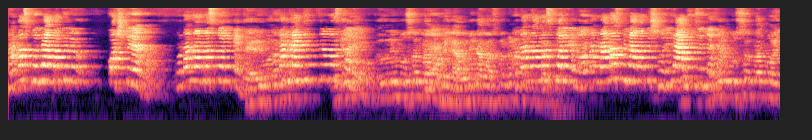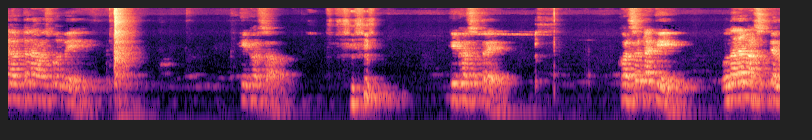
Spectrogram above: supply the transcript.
নামাজ পড়লে আমাদের কষ্ট হবে ওনার নামাজ পড়ে কেন? উনি- ওনার দায়িত্ব নামাজ পড়ে উনি- মুসলমান হ্যাঁ। মহিলা উনি নামাজ পড়বে না। ওনার নামাজ পড়ে কেন? ওনার নামাজ পড়লে আমাদের শরীরে আগুন জ্বলে যায় মুসলমান মহিলা তো নামাজ পড়বে। কি করছ? কি করছ তুই করছোটা কি? মারছো কেন?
